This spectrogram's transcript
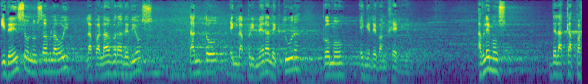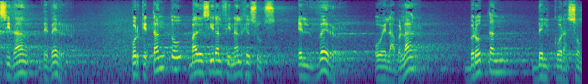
Y de eso nos habla hoy la palabra de Dios, tanto en la primera lectura como en el Evangelio. Hablemos de la capacidad de ver, porque tanto va a decir al final Jesús, el ver o el hablar brotan del corazón.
